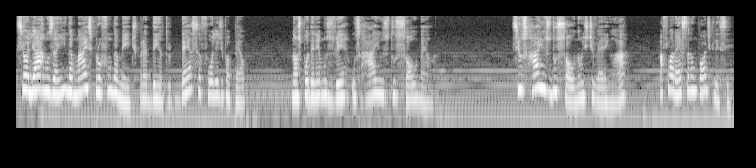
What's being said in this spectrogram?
Se olharmos ainda mais profundamente para dentro dessa folha de papel, nós poderemos ver os raios do sol nela. Se os raios do sol não estiverem lá, a floresta não pode crescer.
